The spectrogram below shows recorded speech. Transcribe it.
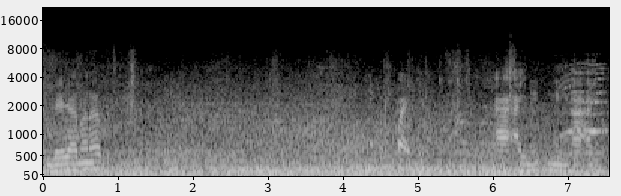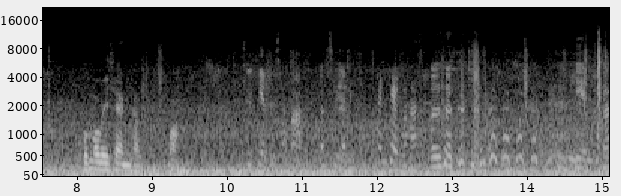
ขี่จักรยานมานะครับ ยังก็มีไปนี่ RI หนึ่งหนึ่ง RI ผมเอาไปแข่งครับบอกซื้อเค็มหรือซาบะก็เสือนี่แพนเค้กนะคะเออเค็มแล้วก็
